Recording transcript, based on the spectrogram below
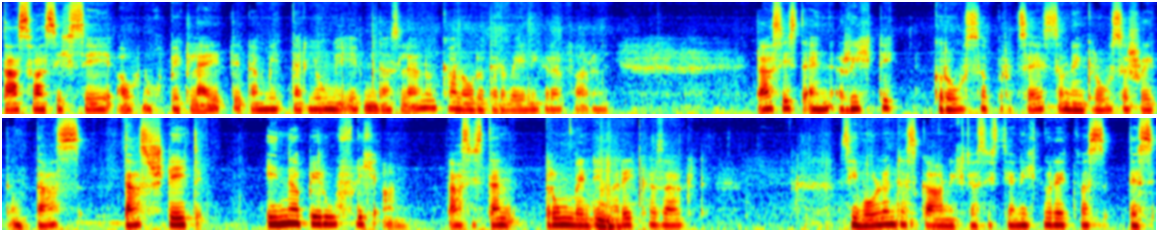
das, was ich sehe, auch noch begleite, damit der Junge eben das lernen kann oder der weniger erfahrene. Das ist ein richtig großer Prozess und ein großer Schritt. Und das, das steht innerberuflich an. Das ist dann drum, wenn die. Marika sagt, sie wollen das gar nicht. Das ist ja nicht nur etwas, das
